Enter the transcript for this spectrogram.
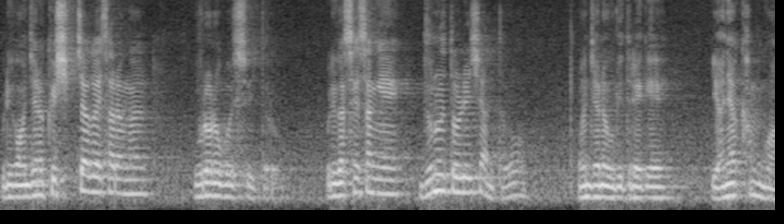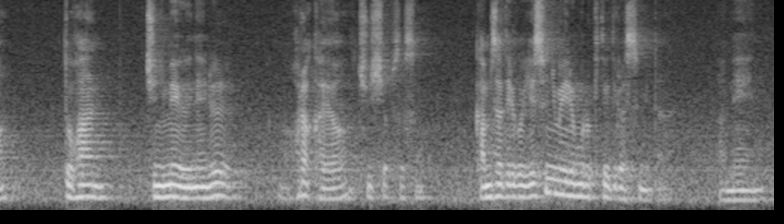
우리가 언제나 그 십자가의 사랑을 우러러 볼 수 있도록 우리가 세상에 눈을 돌리지 않도록 언제나 우리들에게 연약함과 또한 주님의 은혜를 허락하여 주시옵소서. 감사드리고 예수님의 이름으로 기도드렸습니다. 아멘.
